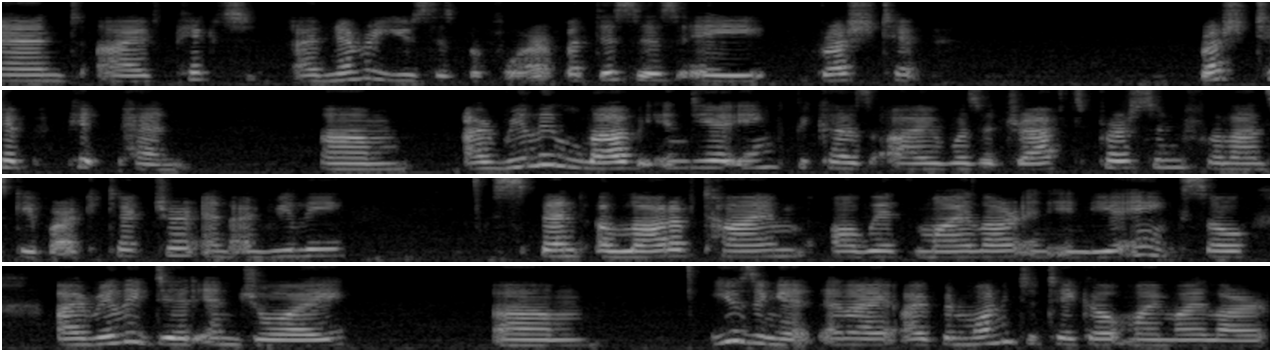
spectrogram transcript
and I've picked, I've never used this before, but this is a brush tip, brush tip Pitt pen. Um, I really love India ink because I was a drafts person for landscape architecture and I really spent a lot of time uh, with Mylar and India ink. So I really did enjoy um, using it and I, I've been wanting to take out my Mylar,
